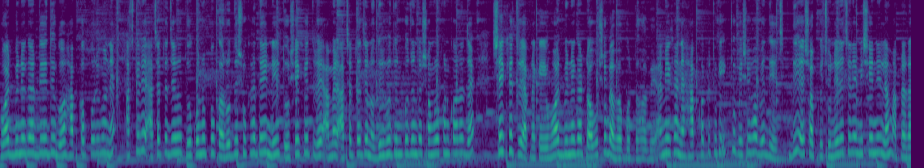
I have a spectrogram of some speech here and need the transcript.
হোয়াইট ভিনেগার দিয়ে দিব হাফ কাপ পরিমাণে। আজকের এই আচারটা যেহেতু কোনো প্রকার রোদে শুকা দেয়নি তো সেক্ষেত্রে আমের আচারটা যেন দীর্ঘদিন পর্যন্ত সংরক্ষণ করা যায় সেই ক্ষেত্রে আপনাকে এই হোয়াইট ভিনেগারটা অবশ্যই ব্যবহার করতে হবে। আমি এখানে হাফ কাপের থেকে একটু বেশি হবে দিয়েছি। দিয়ে সব কিছু নেড়ে চেড়ে মিশিয়ে নিলাম। আপনারা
